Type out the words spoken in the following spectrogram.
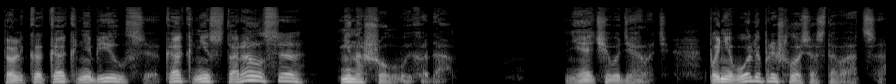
Только как ни бился, как ни старался, не нашел выхода. Нечего делать, поневоле пришлось оставаться.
